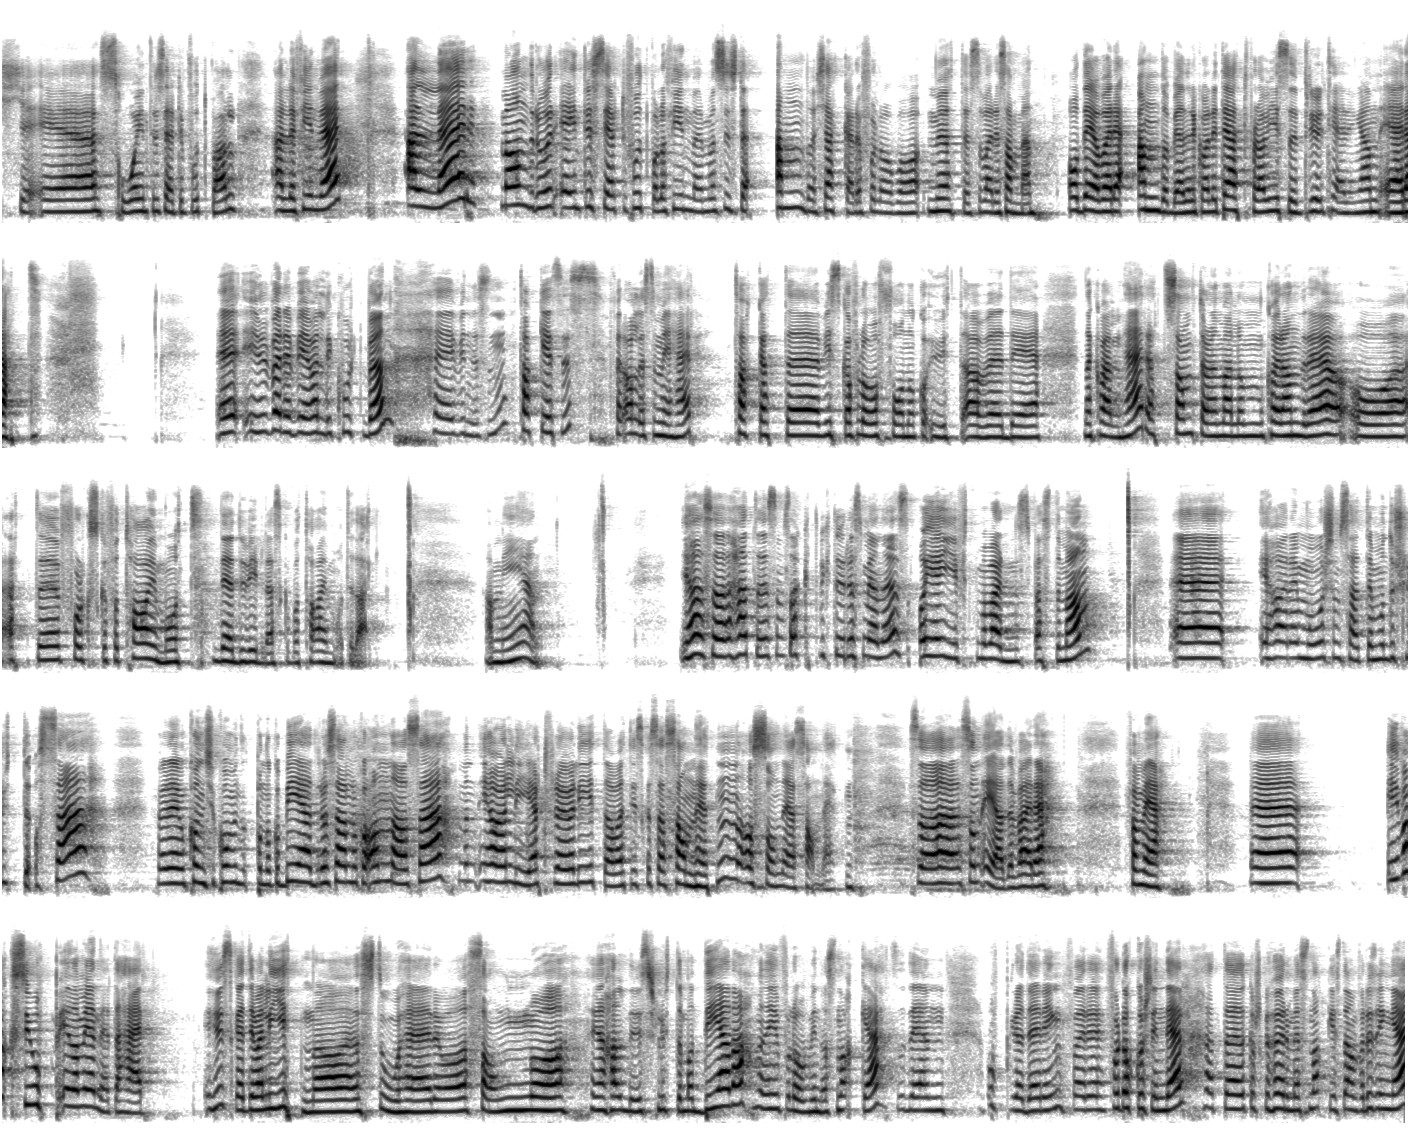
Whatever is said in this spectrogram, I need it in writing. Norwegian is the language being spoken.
ikke er så interessert i fotball eller finvær. Eller med andre ord er interessert i fotball og finvær, men syns det er enda kjekkere å få lov å møtes og være sammen. Og det å være enda bedre kvalitet, for da viser prioriteringen er rett. Eh, jeg vil bare be veldig kort bønn eh, i begynnelsen. Takk, Jesus, for alle som er her. Takk at eh, vi skal få lov å få noe ut av det denne kvelden. her, At samtalen mellom hverandre, og at folk skal få ta imot det du vil de skal få ta imot i dag. Amen. Ja, så Jeg heter som sagt Victoria Smenes, og jeg er gift med verdens beste mann. Eh, jeg har en mor som sa at det må du slutte å se. For Jeg kan ikke komme på noe bedre å si noe annet å se. Men jeg har lært fra jeg var liten av at jeg skal se sannheten, og sånn er sannheten. Så sånn er det bare for meg. Eh, jeg vokste jo opp i denne menigheten her. Jeg husker at jeg var liten og sto her og sang. og Jeg har heldigvis slutta med det, da, men jeg får lov å begynne å snakke. Så det er en oppgradering for, for deres del. At uh, dere skal høre meg snakke istedenfor å synge.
